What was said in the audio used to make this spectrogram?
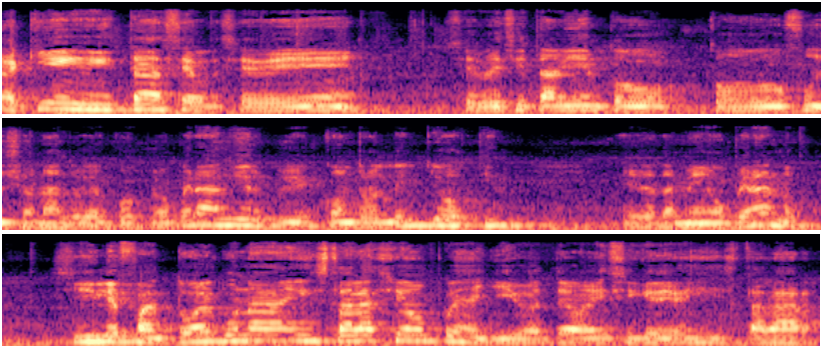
Aquí en esta se, ve se ve si está bien todo, todo funcionando. El cuerpo operando y el, control del joystick está también operando. Si le faltó alguna instalación, pues allí te va a decir que debes instalar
